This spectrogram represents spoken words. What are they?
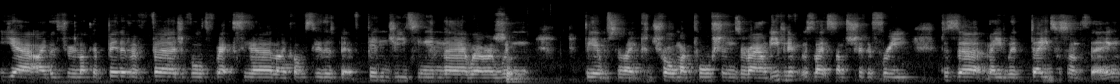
yeah, I go through like a bit of a verge of orthorexia. Like obviously there's a bit of binge eating in there where I wouldn't be able to like control my portions around. Even if it was like some sugar-free dessert made with dates or something,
